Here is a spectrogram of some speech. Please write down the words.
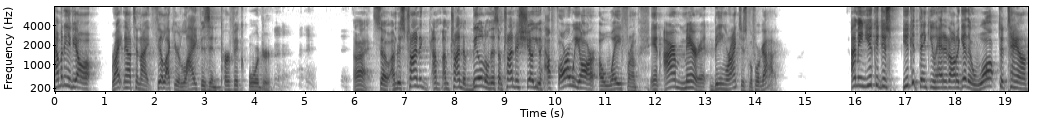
How many of y'all right now tonight feel like your life is in perfect order? All right, so I'm just trying to I'm, I'm, trying to build on this. I'm trying to show you how far we are away from in our merit being righteous before God. I mean, you could just you could think you had it all together. Walk to town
